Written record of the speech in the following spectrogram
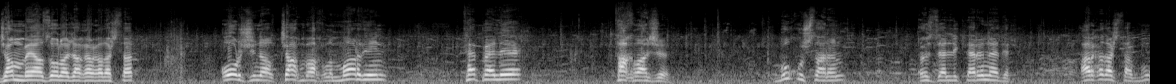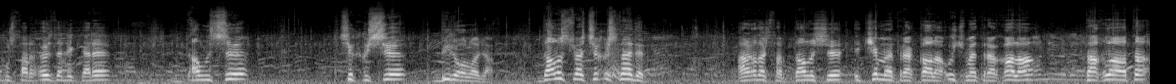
Cam beyazı olacak arkadaşlar. Orijinal çakmaklı Mardin, tepeli, taklacı. Bu kuşların özellikleri nedir? Arkadaşlar bu kuşların özellikleri dalışı, çıkışı bir olacak. Dalış ve çıkış nedir? Arkadaşlar dalışı 2 metre kala, 3 metre kala takla ata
